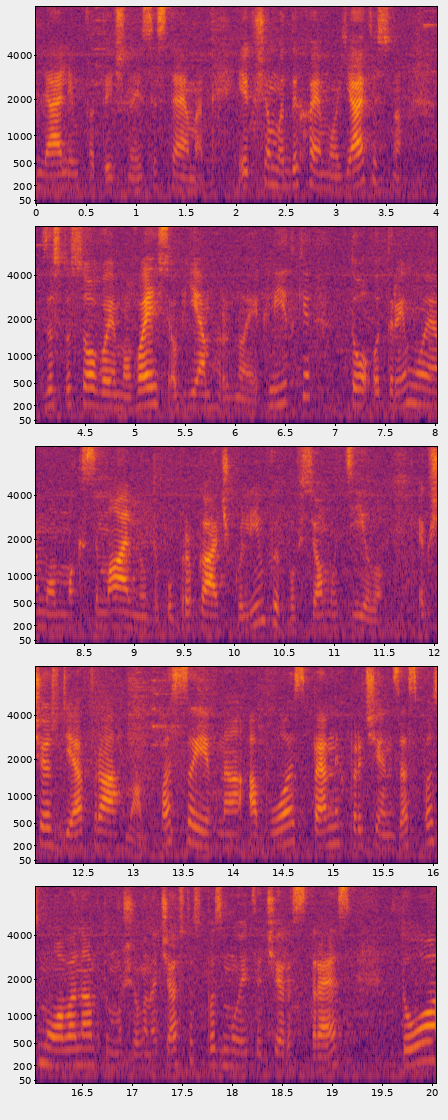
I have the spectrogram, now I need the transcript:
для лімфатичної системи. І якщо ми дихаємо якісно, застосовуємо весь об'єм грудної клітки, то отримуємо максимальну таку прокачку лімфи по всьому тілу. Якщо ж діафрагма пасивна або з певних причин заспазмована, тому що вона часто спазмується через стрес, то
